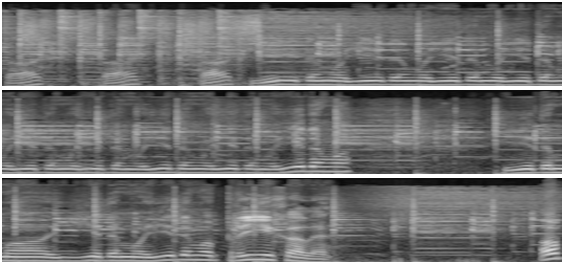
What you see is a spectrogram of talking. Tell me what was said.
так, так, так. Їдемо, їдемо, їдемо, їдемо, їдемо, їдемо, їдемо, їдемо, їдемо. Їдемо, їдемо, їдемо, приїхали. Оп.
